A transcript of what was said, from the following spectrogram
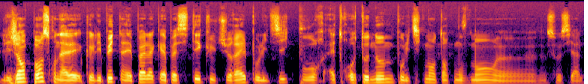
les gens pensent qu'on avait, que les putes n'avaient pas la capacité culturelle, politique pour être autonomes politiquement en tant que mouvement social.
